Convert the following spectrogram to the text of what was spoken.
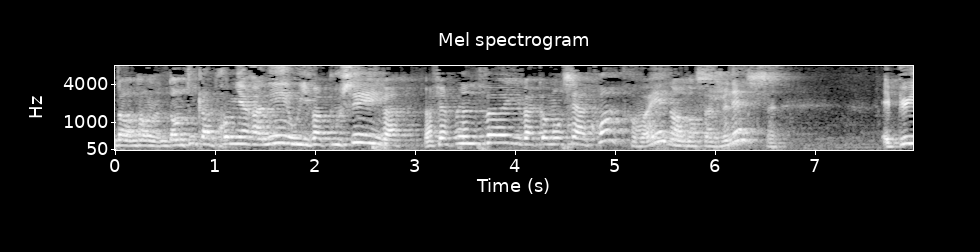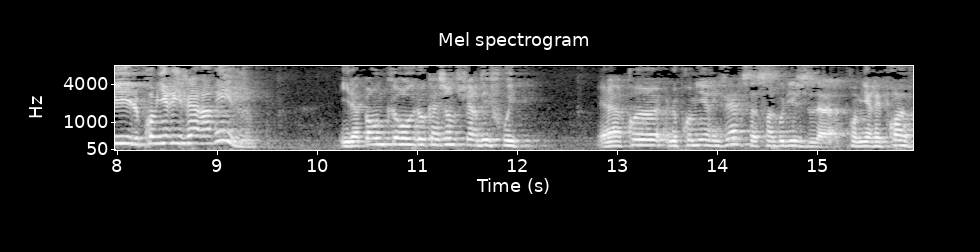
dans, toute la première année où il va pousser, il va, faire plein de feuilles, il va commencer à croître, vous voyez, dans sa jeunesse. Et puis le premier hiver arrive, il n'a pas encore eu l'occasion de faire des fruits. Et le premier hiver, ça symbolise la première épreuve.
